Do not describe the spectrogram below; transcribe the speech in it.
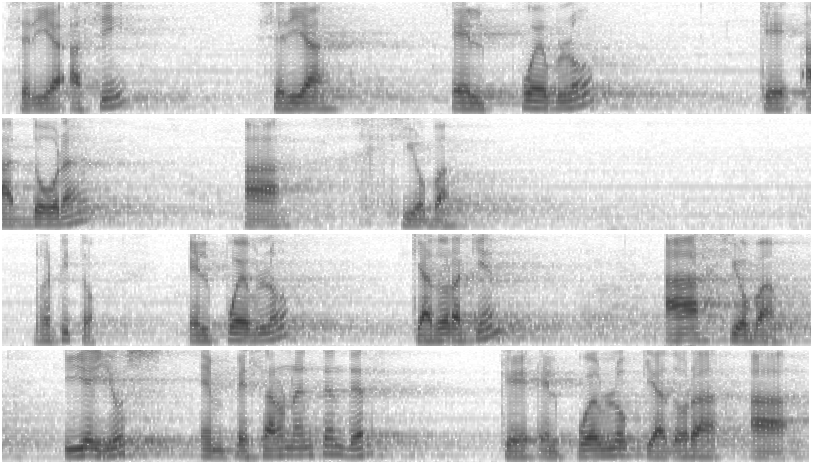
sería así, sería el pueblo que adora a Jehová. Repito, el pueblo que adora a quién? A Jehová. Y ellos empezaron a entender que el pueblo que adora a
